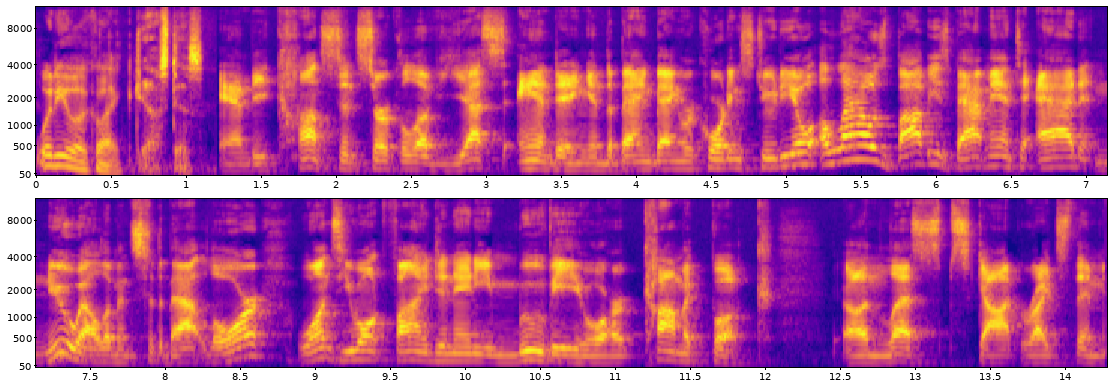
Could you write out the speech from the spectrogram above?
What do you look like? Justice. And the constant circle of yes anding in the Bang Bang recording studio allows Bobby's Batman to add new elements to the Bat lore, ones you won't find in any movie or comic book. Unless Scott writes them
